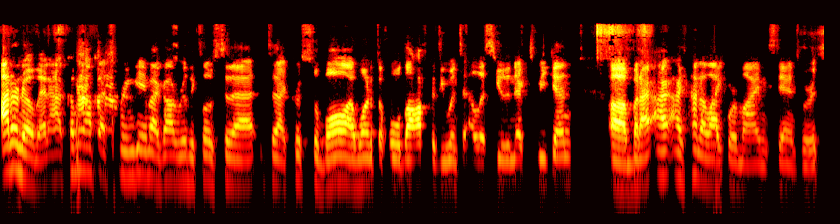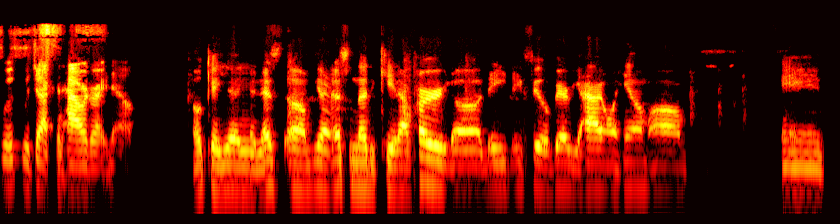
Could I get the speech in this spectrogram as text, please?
I don't know, man. Coming off that spring game, I got really close to that to that crystal ball. I wanted to hold off because he went to LSU the next weekend. Uh, but I, I, I kind of like where Miami stands with, with, with Jackson Howard right now. Okay, yeah, yeah, that's um, yeah, that's another kid I've heard. Uh, they they feel very high on him. Um, and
